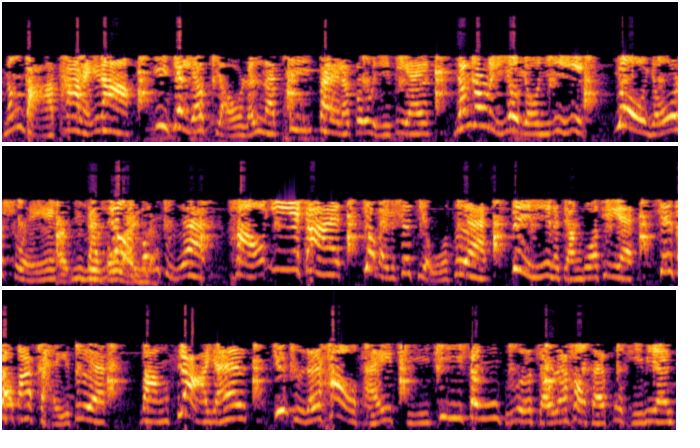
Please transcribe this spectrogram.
能把他来让，遇见了小人呢推在了沟里边，羊沟里又有泥又有水，怎料公子好衣衫，这本是九字，对你呢讲过去，先少把骰子往下言，君子人好财，娶妻生子，小人好财不体面。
